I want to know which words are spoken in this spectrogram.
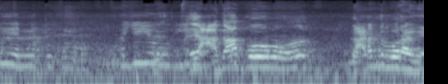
இது என்ன தூக்கம்? ஐயோ அதான் போகும் நடந்து போறாங்க.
